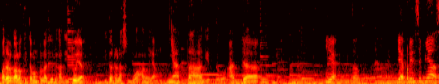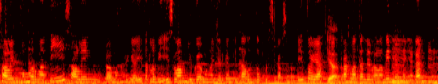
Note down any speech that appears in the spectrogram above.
padahal kalau kita mempelajari hal itu ya itu adalah sebuah hal yang nyata gitu ada iya betul Ya, prinsipnya saling menghormati, saling uh, menghargai. Terlebih Islam juga mengajarkan kita untuk bersikap seperti itu ya. ya Rahmatan lil alamin hmm. katanya kan. Hmm.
